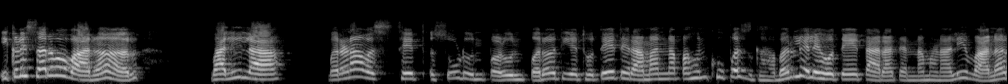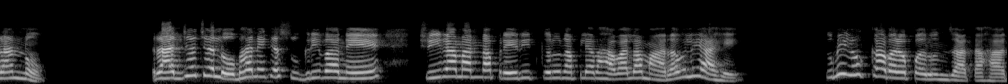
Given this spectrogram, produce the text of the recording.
इकडे सर्व वानर वालीला मरणावस्थेत सोडून पळून परत येत होते. ते रामांना पाहून खूपच घाबरलेले होते. तारा त्यांना म्हणाली वानरांनो राज्याच्या लोभाने त्या सुग्रीवाने श्रीरामांना प्रेरित करून आपल्या भावाला मारवले आहे. तुम्ही लोक का बरं पळून जात आहात?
